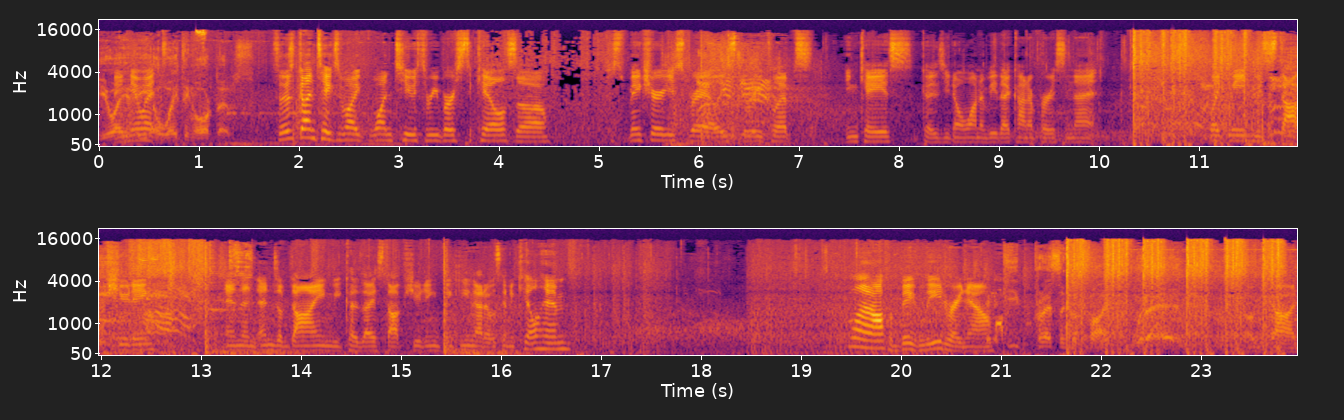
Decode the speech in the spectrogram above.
I knew it. Awaiting orders. So this gun takes like one, two, three bursts to kill, so just make sure you spray at least three clips in case, because you don't want to be that kind of person that, like me, who stopped shooting and then ends up dying because I stopped shooting thinking that it was going to kill him. Pulling off a big lead right now. Keep pressing the fight. We're ahead. Oh god.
